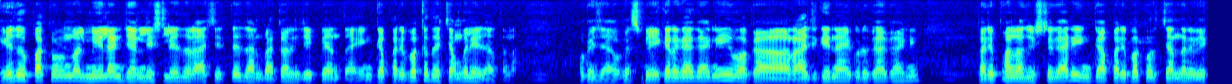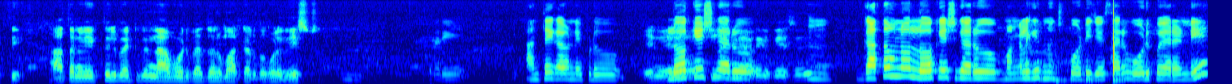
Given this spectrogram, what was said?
ఏదో పక్కన ఉన్న వాళ్ళు మీలాంటి జర్నలిస్టులు ఏదో రాసిస్తే దాని ప్రకారం చెప్పేంత ఇంకా పరిపక్వత చెందలేదు అతను. ఒక జ- ఒక స్పీకర్గా కానీ ఒక రాజకీయ నాయకుడిగా కానీ పరిపాలన దృష్టి కానీ ఇంకా పరిపక్వత చెందని వ్యక్తి. అతని వ్యక్తులు పెట్టుకుని నా బోటి పెద్దలు మాట్లాడుతూ కూడా వేస్ట్. మరి అంతేకాకుండా ఇప్పుడు లోకేష్ గారు- గతంలో లోకేష్ గారు మంగళగిరి నుంచి పోటీ చేశారు ఓడిపోయారండి.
